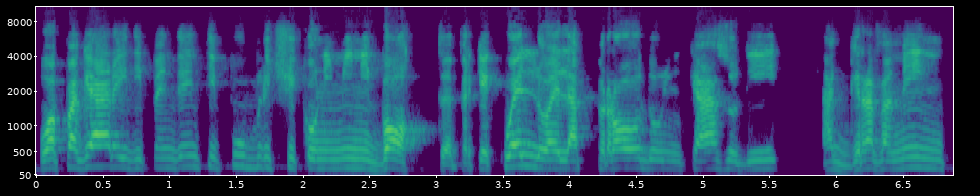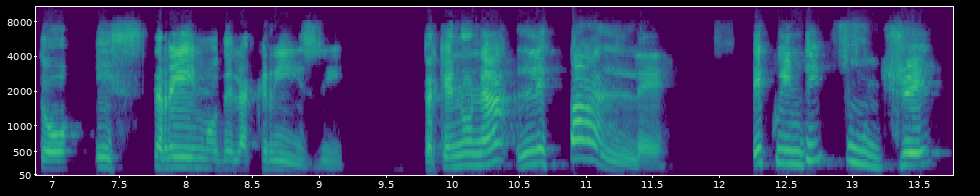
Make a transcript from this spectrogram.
o a pagare i dipendenti pubblici con i mini bot, perché quello è l'approdo in caso di aggravamento estremo della crisi, perché non ha le palle e quindi fugge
